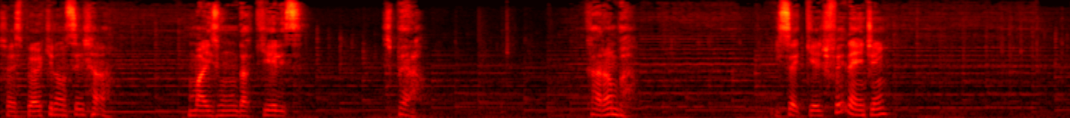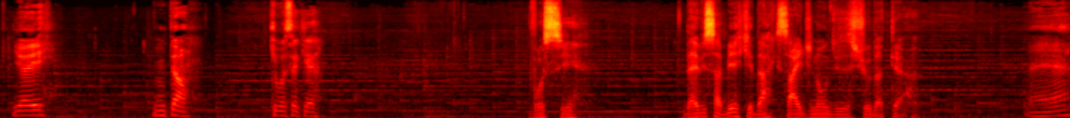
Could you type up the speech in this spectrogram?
Só espero que não seja mais um daqueles. Espera. Caramba. Isso aqui é diferente, hein? E aí? Então, o que você quer? Você deve saber que Darkseid não desistiu da Terra. É,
